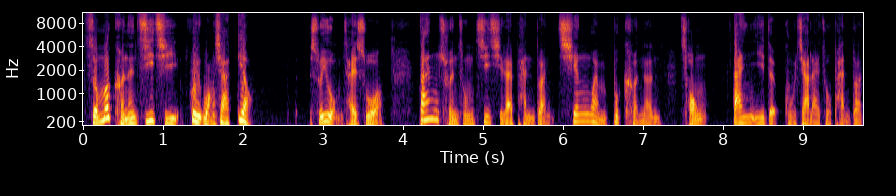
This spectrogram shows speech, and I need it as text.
怎么可能基期会往下掉？所以我们才说，单纯从基期来判断，千万不可能从。单一的股价来做判断，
